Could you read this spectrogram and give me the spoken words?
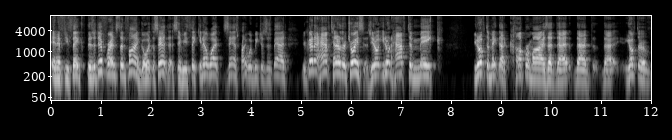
and if you think there's a difference, then fine, go with DeSantis. If you think, you know what, DeSantis probably would be just as bad, you're going to have 10 other choices. You don't, you don't have to make you don't have to make that compromise that that that that you have to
